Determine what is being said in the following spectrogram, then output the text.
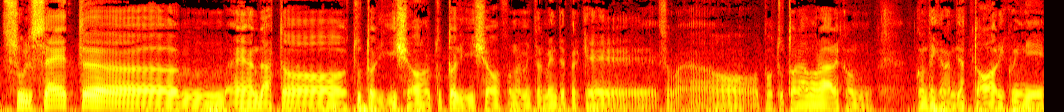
sul set uh, è andato tutto liscio, tutto liscio fondamentalmente perché insomma, ho, ho potuto lavorare con, con, dei grandi attori, quindi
